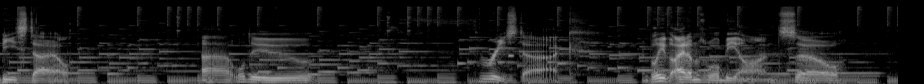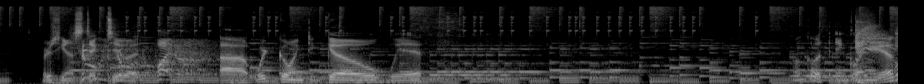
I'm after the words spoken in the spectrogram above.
B style. Uh, we'll do three stock. I believe items will be on, so we're just gonna stick to it. Uh, we're going to go with. I'll go with Inkling, I guess.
